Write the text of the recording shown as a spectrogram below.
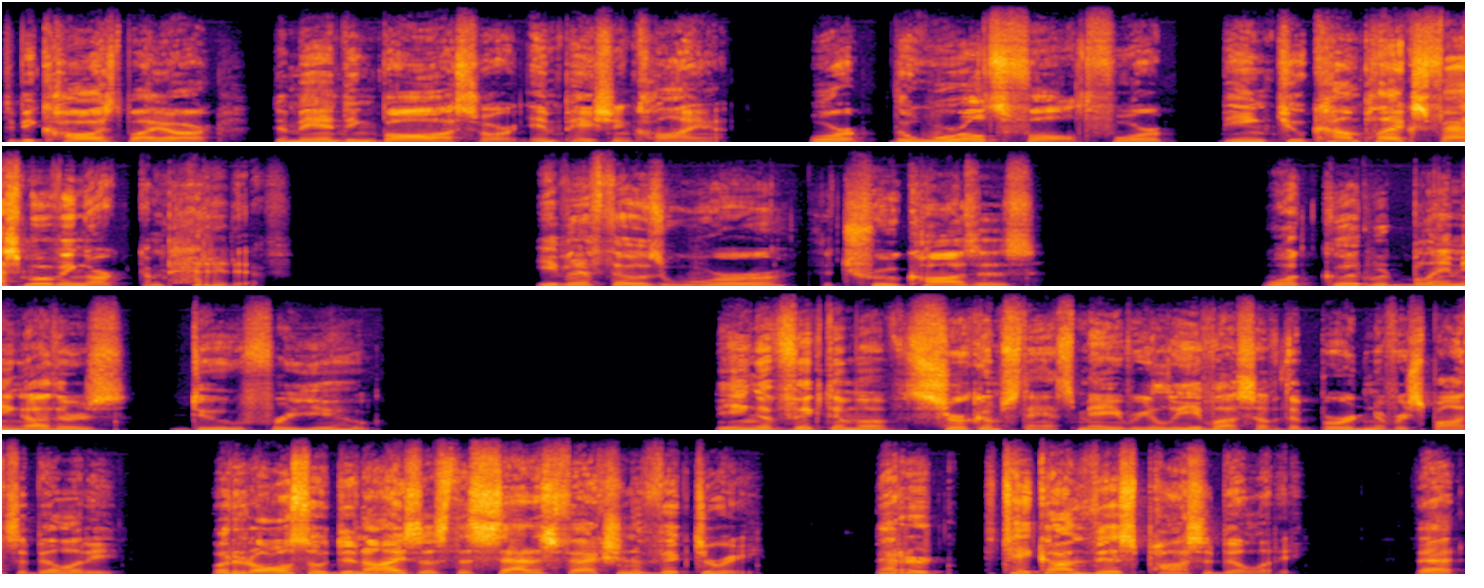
to be caused by our demanding boss or impatient client, or the world's fault for being too complex, fast moving, or competitive. Even if those were the true causes, what good would blaming others do for you? Being a victim of circumstance may relieve us of the burden of responsibility, but it also denies us the satisfaction of victory. Better to take on this possibility that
